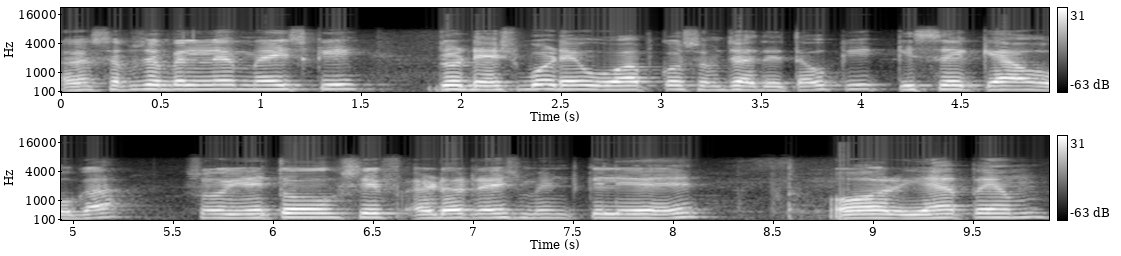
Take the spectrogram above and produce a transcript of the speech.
सबसे पहले मैं इसकी जो डैशबोर्ड है वो आपको समझा देता हूँ कि किससे क्या होगा। सो ये तो सिर्फ़ एडवर्टाइजमेंट के लिए है। और यहाँ पे हम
